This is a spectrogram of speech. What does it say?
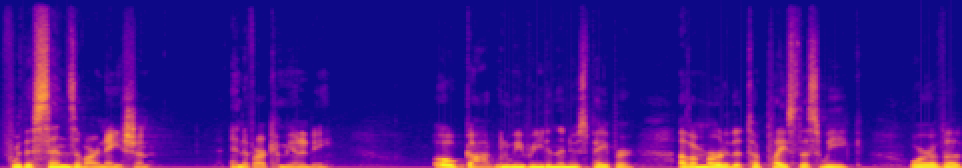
for the sins of our nation and of our community. Oh God, when we read in the newspaper of a murder that took place this week or of a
